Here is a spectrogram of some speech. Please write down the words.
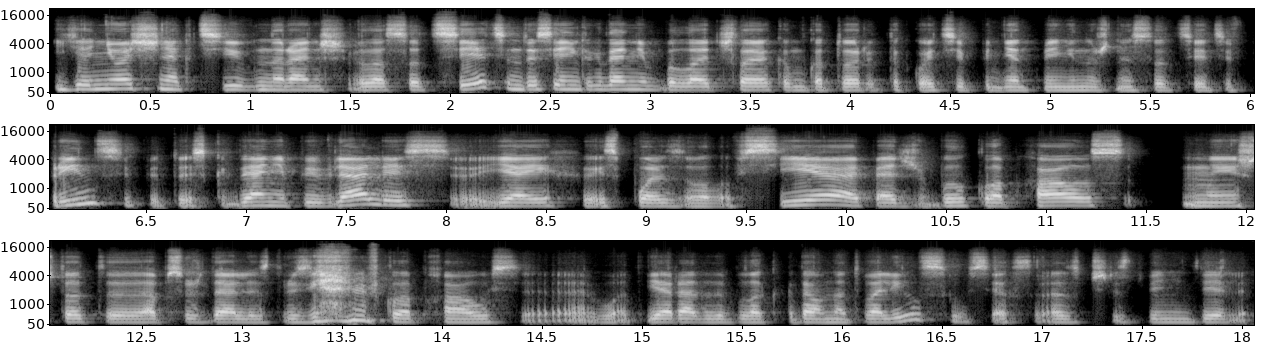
я не очень активно раньше вела соцсети. Ну, то есть я никогда не была человеком, который такой, типа, нет, мне не нужны соцсети в принципе. То есть когда они появлялись, я их использовала все. Опять же, был Клабхаус, мы что-то обсуждали с друзьями в Клабхаусе. Вот. Я рада была, когда он отвалился у всех сразу через две недели.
